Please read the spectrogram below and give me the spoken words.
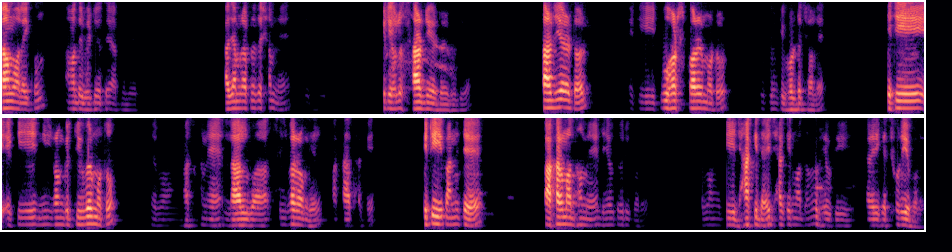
আসসালামু আলাইকুম। আমাদের ভিডিওতে আপনাদের আজ আমরা আপনাদের সামনে এটি হলো সার্জিয়েটর ভিডিও। সার্জিয়েটর এটি টু হর্স পাওয়ারের মোটর টু টোয়েন্টি ভোল্টে চলে। এটি একটি নীল রঙের টিউবের মতো এবং মাঝখানে লাল বা সিলভার রঙের পাখা থাকে। এটি পানিতে পাখার মাধ্যমে ঢেউ তৈরি করে এবং এটি ঝাঁকি দেয়। ঝাঁকির মাধ্যমে ঢেউটি চারিদিকে ছড়িয়ে পড়ে।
